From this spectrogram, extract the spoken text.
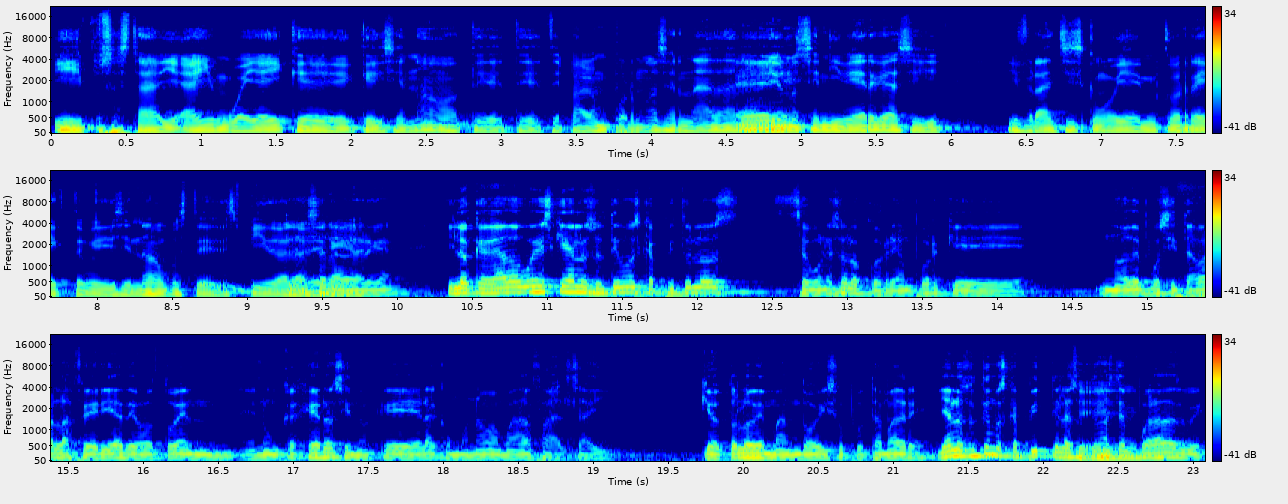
Y pues hasta hay, hay un güey ahí que, que dice, no, te, te, te pagan por no hacer nada, ¿no? Yo no sé ni vergas. Y, y Francis como bien correcto, güey, dice, no, pues te despido a Te la verga. la verga. Y lo cagado, güey, es que a los últimos capítulos, según eso lo corrían porque no depositaba la feria de Otto en, en un cajero, sino que era como una mamada falsa y que Otto lo demandó y su puta madre. Ya los últimos capítulos, las Sí, últimas sí. temporadas, güey.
